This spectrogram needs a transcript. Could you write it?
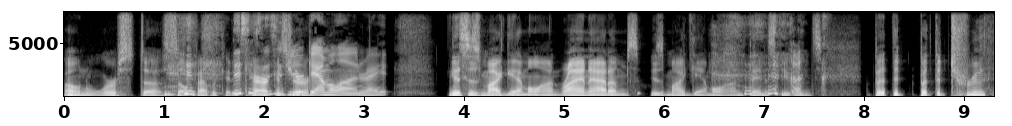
own worst uh, self-fabricated this caricature. Is, this is your Gamelan, right? This is my gamelon. Ryan Adams is my gamelon, Dana Stevens. But the but the truth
